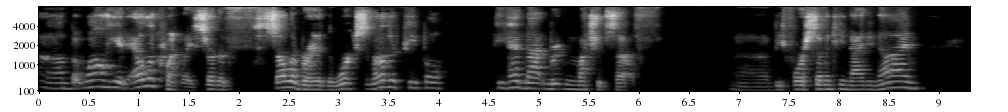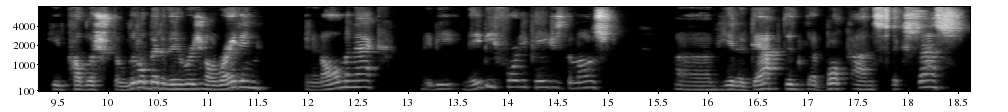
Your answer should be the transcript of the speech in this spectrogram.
um, but while he had eloquently sort of celebrated the works of other people, he had not written much himself. Uh, before 1799, he'd published a little bit of the original writing in an almanac, maybe maybe 40 pages the most. Um, he had adapted a book on success.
